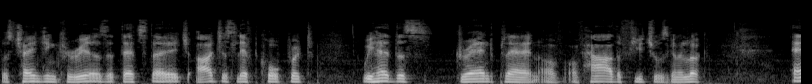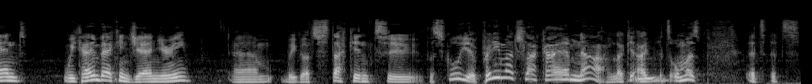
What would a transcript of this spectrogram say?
was changing careers at that stage. I just left corporate. We had this grand plan of of how the future was going to look, and we came back in January. Um, we got stuck into the school year, pretty much like I am now. Like I, it's almost, it's it's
